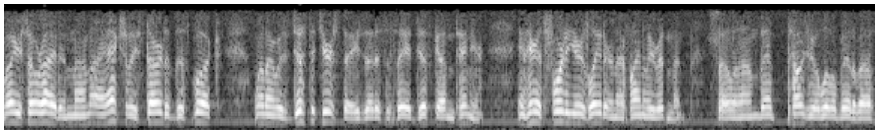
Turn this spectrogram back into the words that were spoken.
Well, you're so right, and um, I actually started this book when I was just at your stage. That is to say, it just gotten tenure, and here it's 40 years later, and I've finally written it. So um, that tells you a little bit about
